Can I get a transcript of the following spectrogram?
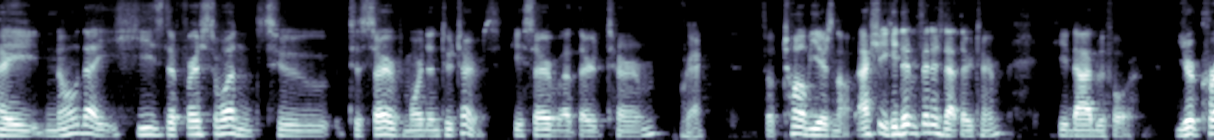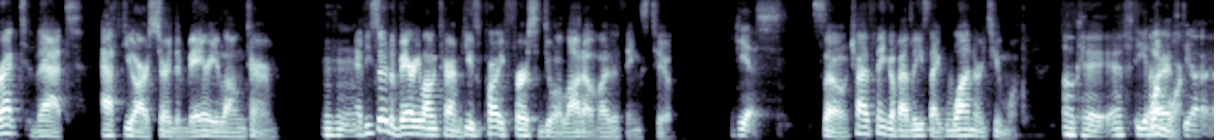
I know that he's the first one to to serve more than two terms. He served a third term. Okay. So 12 years and off. Actually, he didn't finish that third term. He died before. You're correct that FDR served a very long term. Mm-hmm. If he served a very long term, he was probably first to do a lot of other things too. Yes. So try to think of at least like one or two more. Okay, FDR, One. FDR.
